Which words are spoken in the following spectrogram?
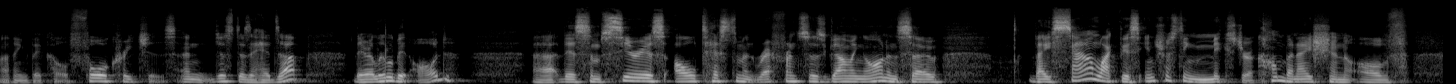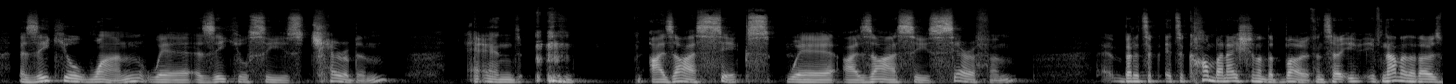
I think they're called, four creatures. And just as a heads up, they're a little bit odd. Uh, there's some serious Old Testament references going on, and so they sound like this interesting mixture, a combination of Ezekiel 1, where Ezekiel sees cherubim, and Isaiah 6, where Isaiah sees seraphim, but it's a, it's a combination of the both. And so, if, if none of those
